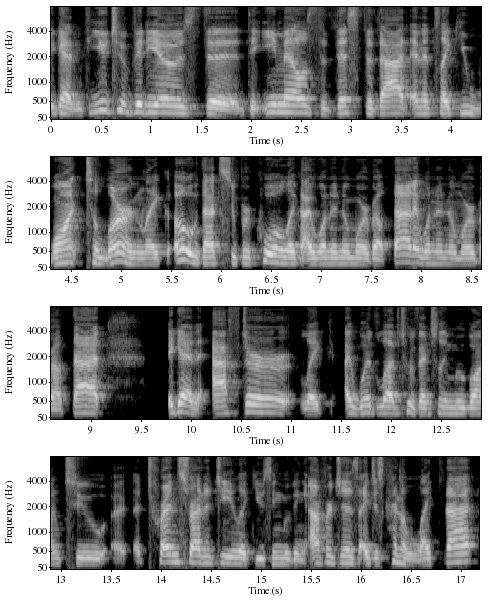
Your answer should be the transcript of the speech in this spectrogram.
again the youtube videos the the emails the this the that and it's like you want to learn like oh that's super cool like i want to know more about that i want to know more about that again, after like, I would love to eventually move on to a, a trend strategy, like using moving averages. I just kind of like that.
